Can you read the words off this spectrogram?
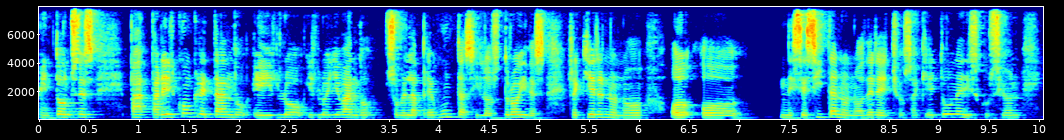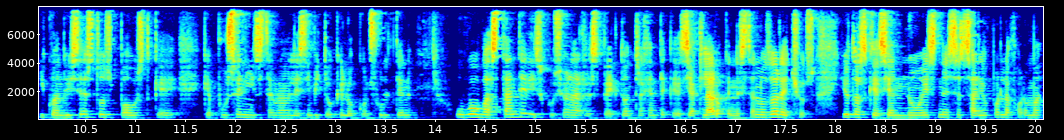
Entonces, para ir concretando e irlo, irlo llevando sobre la pregunta si los droides requieren o no o, necesitan o no derechos. Aquí hay toda una discusión y cuando hice estos posts que, que, puse en Instagram, les invito a que lo consulten hubo bastante discusión al respecto entre gente que decía, claro, que necesitan los derechos y otras que decían, no es necesario por la forma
